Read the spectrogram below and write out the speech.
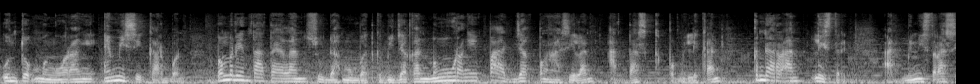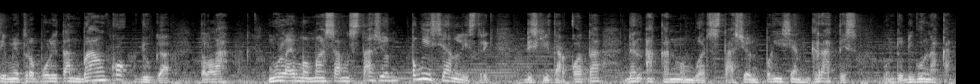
untuk mengurangi emisi karbon. Pemerintah Thailand sudah membuat kebijakan mengurangi pajak penghasilan atas kepemilikan kendaraan listrik. Administrasi Metropolitan Bangkok juga telah mulai memasang stasiun pengisian listrik di sekitar kota dan akan membuat stasiun pengisian gratis untuk digunakan.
